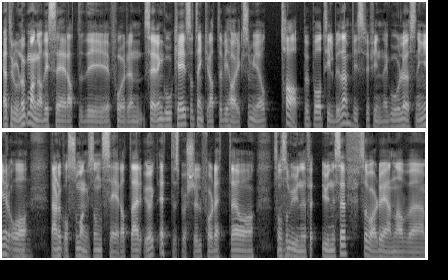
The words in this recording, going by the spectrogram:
jeg tror nok mange av de ser at de får en, ser en god case og tenker at vi har ikke så mye å tape på å tilby det hvis vi finner gode løsninger. Og det er nok også mange som ser at det er økt etterspørsel for dette. Og sånn som Unicef, så var det jo en av eh,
